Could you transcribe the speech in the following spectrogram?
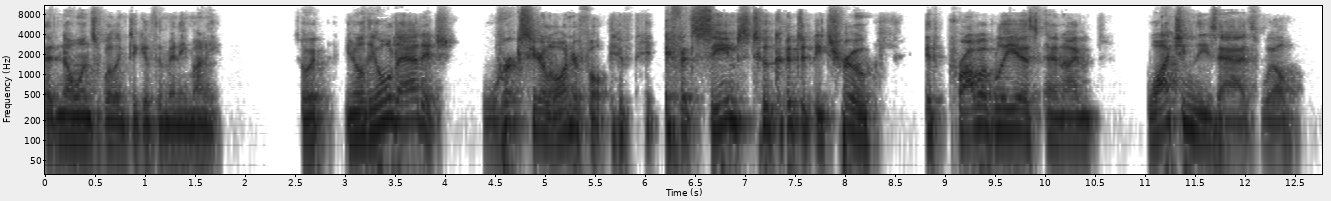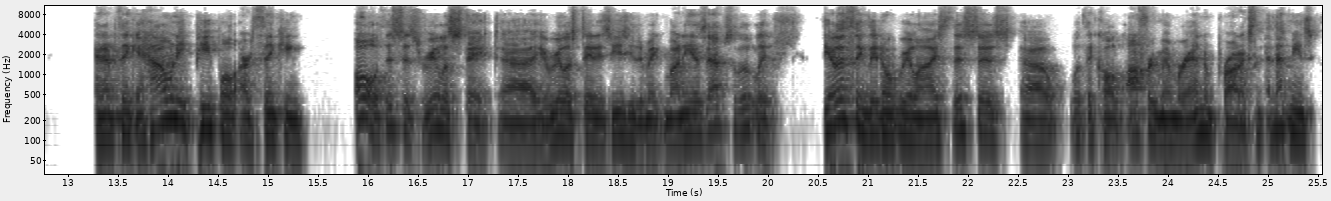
that no one's willing to give them any money. So, it, you know, the old adage works here wonderful. If, if it seems too good to be true, it probably is. And I'm watching these ads, Will, and I'm thinking, how many people are thinking, oh, this is real estate. Uh, real estate is easy to make money. Is absolutely. The other thing they don't realize this is uh, what they call offering memorandum products, and that means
